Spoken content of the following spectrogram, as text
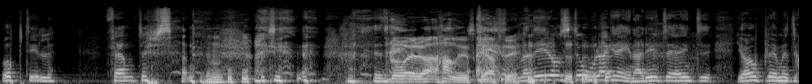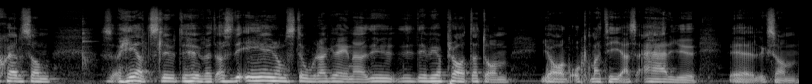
upp till 5000. Då är du handlingskraftig. men det är de stora grejerna. Det är inte, jag, inte, jag upplever mig inte själv som helt slut i huvudet. Alltså det är ju de stora grejerna. Det, det, vi har pratat om, jag och Mattias, är ju eh, liksom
